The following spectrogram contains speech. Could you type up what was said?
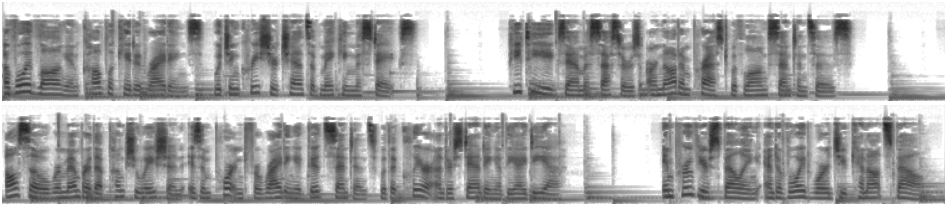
Avoid long and complicated writings, which increase your chance of making mistakes. PTE exam assessors are not impressed with long sentences. Also remember that punctuation is important for writing a good sentence with a clear understanding of the idea. Improve your spelling and avoid words you cannot spell.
